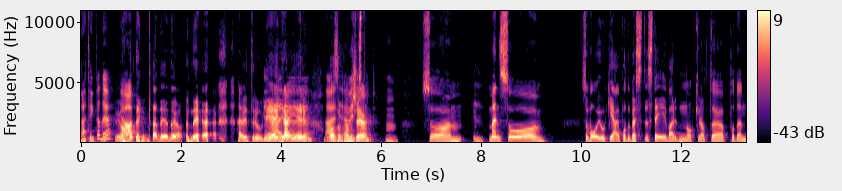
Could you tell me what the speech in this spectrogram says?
Nei, tenk deg det. Ja, tenk deg det, du. Ja. Det er utrolige Det er, greier. eh, Nei, hva som kan skje. Mm. Så Men så så var jo ikke jeg på det beste stedet i verden akkurat uh, på den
